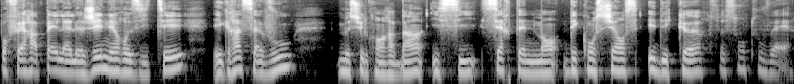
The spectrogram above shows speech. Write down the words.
pour faire appel à la générosité. Et grâce à vous, monsieur le grand rabbin, ici, certainement, des consciences et des cœurs se sont ouverts.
